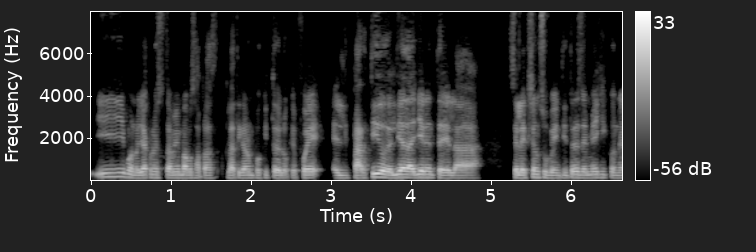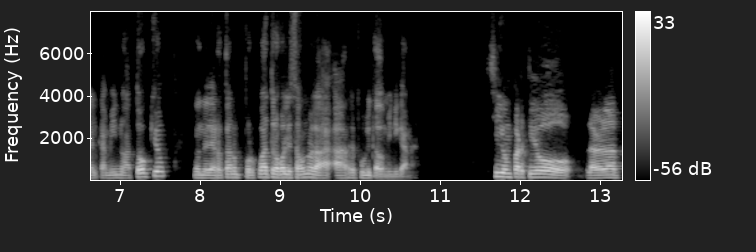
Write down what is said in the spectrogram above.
Y bueno, ya con esto también vamos a platicar un poquito de lo que fue el partido del día de ayer entre la selección sub-23 de México en el camino a Tokio donde derrotaron por cuatro goles a uno a República Dominicana. Sí, un partido, la verdad,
